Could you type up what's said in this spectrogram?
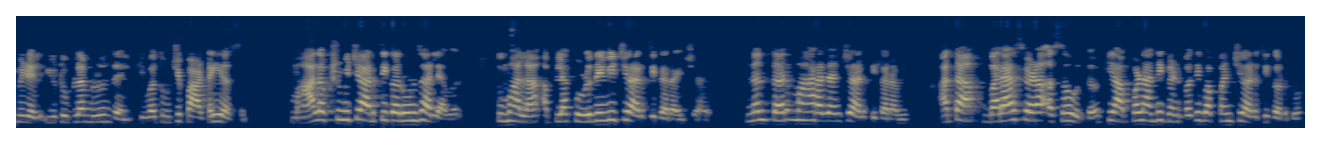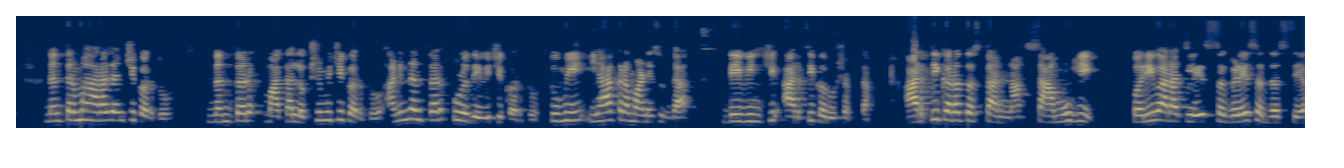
मिळेल युट्यूबला मिळून जाईल किंवा तुमची पाठही असेल. महालक्ष्मीची आरती करून झाल्यावर तुम्हाला आपल्या कुळदेवीची आरती करायची आहे. नंतर महाराजांची आरती करावी. आता बऱ्याच वेळा असं होतं की आपण आधी गणपती बाप्पांची आरती करतो नंतर महाराजांची करतो नंतर माता लक्ष्मीची करतो आणि नंतर कुळदेवीची करतो. तुम्ही ह्या क्रमाने सुद्धा देवींची आरती करू शकता. आरती करत असताना सामूहिक परिवारातले सगळे सदस्य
